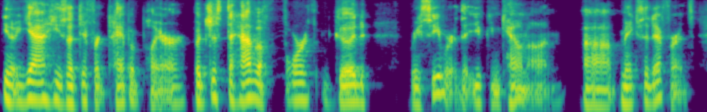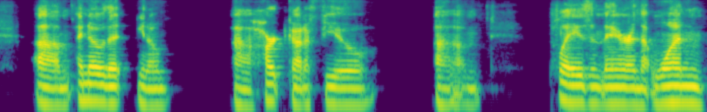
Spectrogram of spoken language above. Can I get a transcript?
you know, yeah, he's a different type of player, but just to have a fourth good receiver that you can count on uh, makes a difference. Um, I know that you know uh, Hart got a few um, plays in there, and that one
